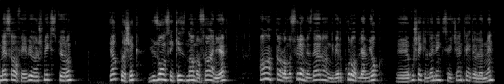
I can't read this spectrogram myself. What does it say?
mesafeyi bir ölçmek istiyorum. Yaklaşık 118 nanosaniye. Anahtarlama süremizde herhangi bir problem yok. E, bu şekilde link switch entegrelerinin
